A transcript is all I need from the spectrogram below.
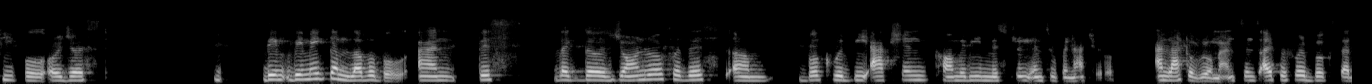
people or just they they make them lovable. And this like the genre for this um, book would be action comedy mystery and supernatural and lack of romance since i prefer books that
